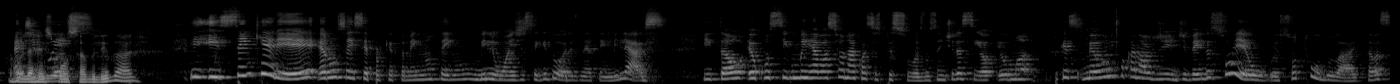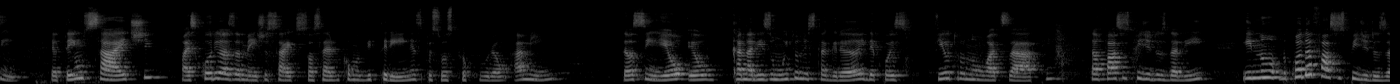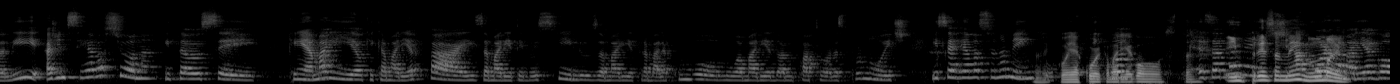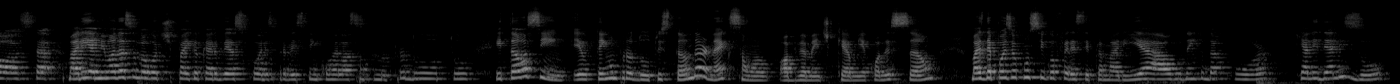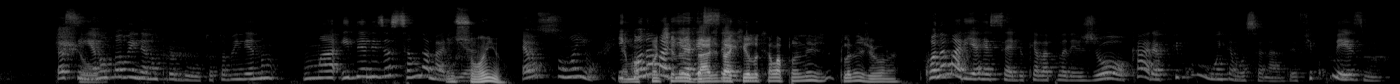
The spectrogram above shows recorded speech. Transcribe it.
Olha a tipo isso. responsabilidade. E, e sem querer, eu não sei se é porque eu também não tenho milhões de seguidores, né? Eu tenho milhares. Então eu consigo me relacionar com essas pessoas, no sentido assim, eu, eu porque meu único canal de, de venda sou eu, eu sou tudo lá. Então, assim, eu tenho um site, mas curiosamente o site só serve como vitrine, as pessoas procuram a mim. Então, assim, eu, eu canalizo muito no Instagram e depois filtro no WhatsApp. Então, eu faço os pedidos dali. E no, quando eu faço os pedidos ali, a gente se relaciona. Então, eu sei quem é a Maria, o que, que a Maria faz. A Maria tem dois filhos, a Maria trabalha com bolo, a Maria dorme quatro horas por noite. Isso é relacionamento. Qual é a cor que a Maria gosta? Exatamente. Empresa A nenhuma- cor que a Maria gosta. Maria, me manda esse logotipo aí que eu quero ver as cores pra ver se tem correlação com o meu produto. Então, assim, eu tenho um produto standard, né? Que são, obviamente, que é a minha coleção. Mas depois eu consigo oferecer pra Maria algo dentro da cor que ela idealizou. Então, assim, Show. eu não tô vendendo um produto, eu tô vendendo uma idealização da Maria. Um sonho? É um sonho. E é uma quando a Maria continuidade recebe- daquilo que ela plane- planejou, né? quando a Maria recebe o que ela planejou, cara, eu fico muito emocionada. Eu fico mesmo.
